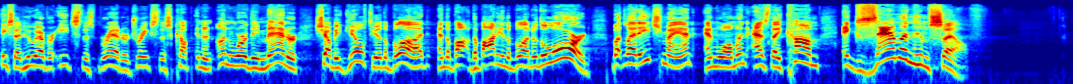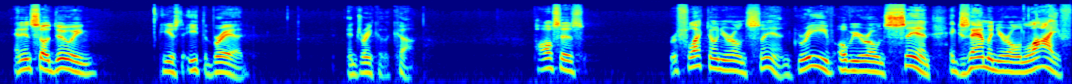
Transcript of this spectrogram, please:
He said, Whoever eats this bread or drinks this cup in an unworthy manner shall be guilty of the blood and the, bo- the body and the blood of the Lord. But let each man and woman, as they come, examine himself. And in so doing, he is to eat the bread and drink of the cup. Paul says, Reflect on your own sin, grieve over your own sin, examine your own life,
